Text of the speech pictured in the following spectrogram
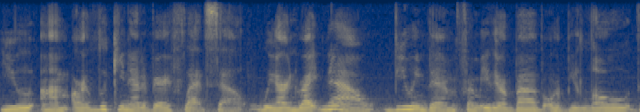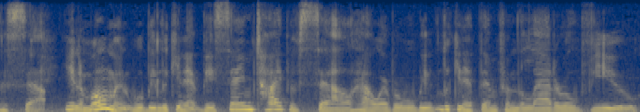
you um, are looking at a very flat cell. We are right now viewing them from either above or below the cell. In a moment, we'll be looking at the same type of cell, however, we'll be looking at them from the lateral view,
